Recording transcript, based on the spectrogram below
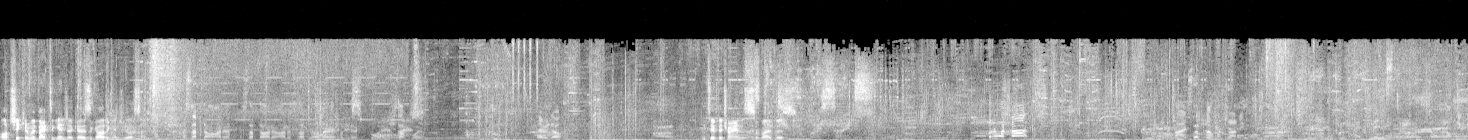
Oh, Chicken went back to Genji. That guy's a god of Genji last time. I slept on Ana. I slept on her. Ana slept on her. Up there. She's on point. There we go. Let's see if they try and survive this. Put her one shot. Fine, not one shot anymore. I don't think we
